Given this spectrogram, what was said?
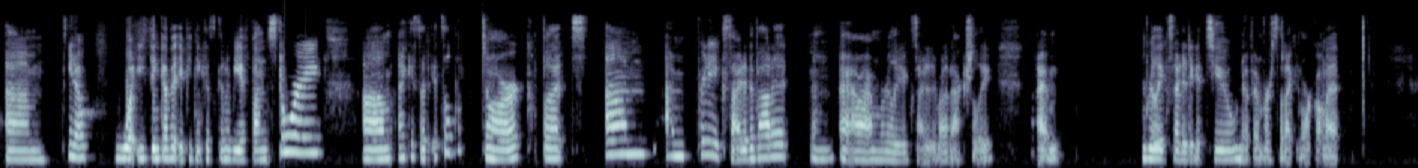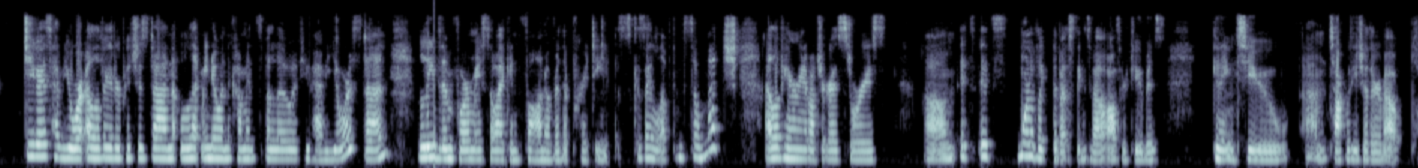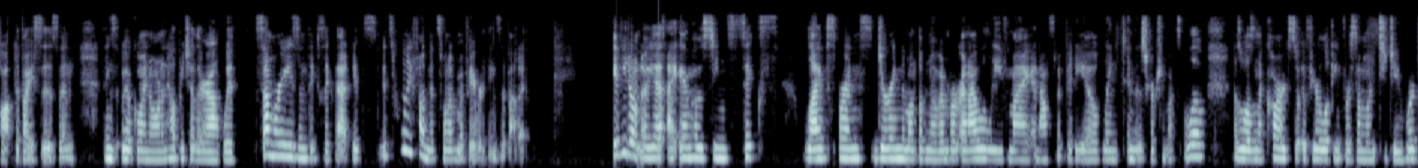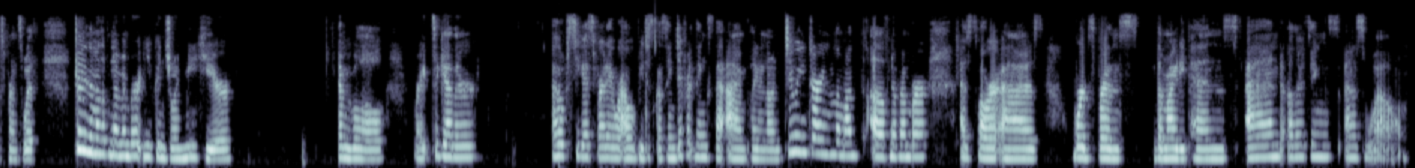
um, you know, what you think of it, if you think it's going to be a fun story. Um, like I said, it's a little dark, but um, I'm pretty excited about it. I'm, I, I'm really excited about it, actually. I'm really excited to get to November so that I can work on it. Do you guys have your elevator pitches done? Let me know in the comments below if you have yours done. Leave them for me so I can fawn over the prettiness because I love them so much. I love hearing about your guys' stories. Um, it's it's one of like the best things about AuthorTube is getting to um, talk with each other about plot devices and things that we have going on and help each other out with summaries and things like that. It's it's really fun. It's one of my favorite things about it. If you don't know yet, I am hosting six live sprints during the month of November and I will leave my announcement video linked in the description box below as well as in the card so if you're looking for someone to do word sprints with during the month of November you can join me here and we will all write together. I hope to see you guys Friday where I will be discussing different things that I'm planning on doing during the month of November as far as word sprints, the mighty pens, and other things as well.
